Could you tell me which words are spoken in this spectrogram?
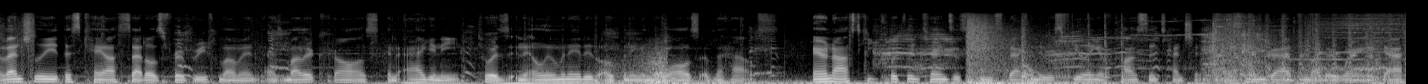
Eventually, this chaos settles for a brief moment as Mother crawls in agony towards an illuminated opening in the walls of the house. Aronofsky quickly turns his piece back into his feeling of constant tension as him grabs Mother wearing a gas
